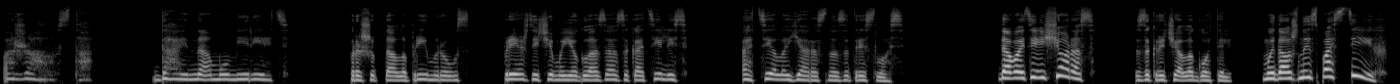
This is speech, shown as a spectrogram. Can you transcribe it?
«Пожалуйста, дай нам умереть», — прошептала Примроуз, прежде чем ее глаза закатились, а тело яростно затряслось. «Давайте еще раз!» — закричала Готель. «Мы должны спасти их!»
